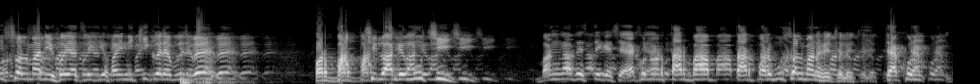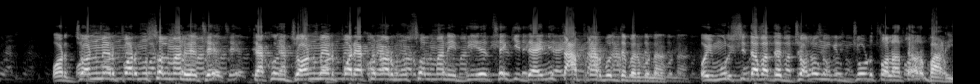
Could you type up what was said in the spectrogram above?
মুসলমানই হয়েছে কি হয়নি? কি করে বুঝবে? ওর বাপ ছিল আগে মুচি। বাংলাদেশ থেকে এসে এখন ওর তার বাপ তারপরে মুসলমান হয়েছিল। এখন ওর জন্মের পর মুসলমান হয়েছে এখন জন্মের পর এখন ওর মুসলমানই দিয়েছে কি দেয়নি তা আপনার বলতে পারব না। ওই মুর্শিদাবাদের জলঙ্গির জোড় তলাতে ওর বাড়ি।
